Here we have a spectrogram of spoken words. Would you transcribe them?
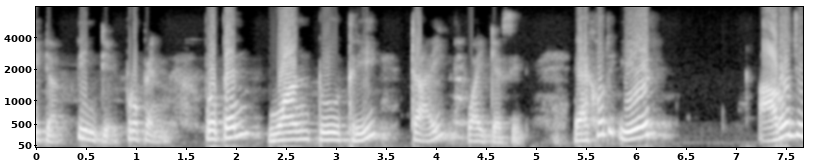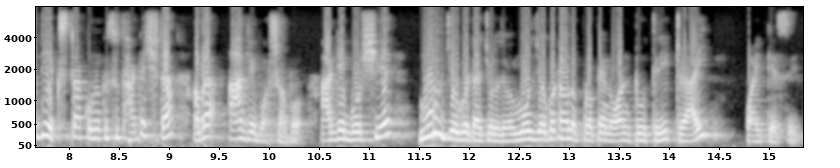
এটা, তিনটে প্রোপেন প্রোপেন ওয়ান টু থ্রি ট্রাই ওয়াইক অ্যাসিড এখন এর আরও যদি এক্সট্রা কোনো কিছু থাকে, সেটা আমরা আগে বসাবো। আগে বসিয়ে মূল যোগটা চলে যাব। মূল যোগটা হলো propane one two three trioic acid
